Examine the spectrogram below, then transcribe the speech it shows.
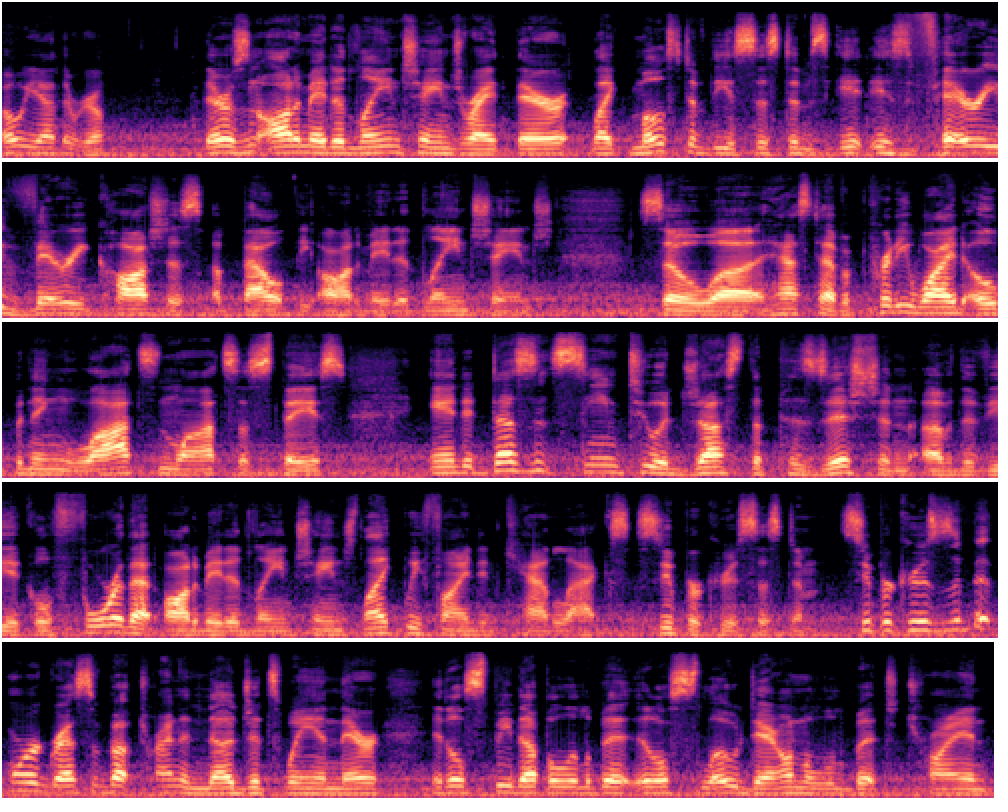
Oh yeah, there we go. There's an automated lane change right there. Like most of these systems, it is very, very cautious about the automated lane change. So uh, it has to have a pretty wide opening, lots and lots of space, and it doesn't seem to adjust the position of the vehicle for that automated lane change like we find in Cadillac's Super Cruise system. Super Cruise is a bit more aggressive about trying to nudge its way in there. It'll speed up a little bit, it'll slow down a little bit to try and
